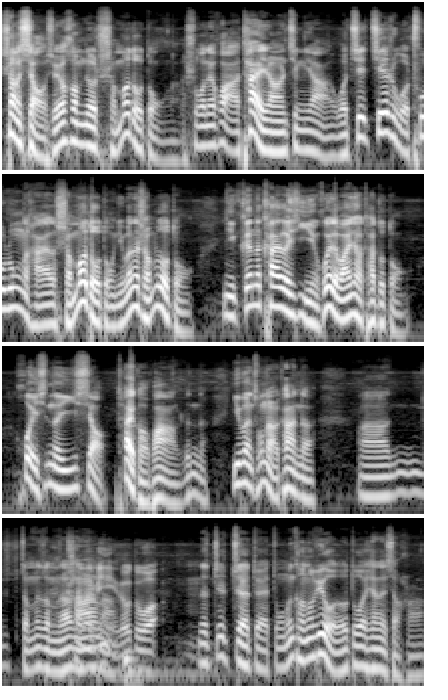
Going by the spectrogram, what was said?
上小学后面就什么都懂了，说那话太让人惊讶了。我接接触我初中的孩子，什么都懂，你问他什么都懂，你跟他开个隐晦的玩笑，他都懂，会心的一笑，太可怕了，真的。一问从哪儿看的，啊、嗯怎么怎么着，看的比你都多。那这这对懂的可能比我都多，现在小孩儿，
